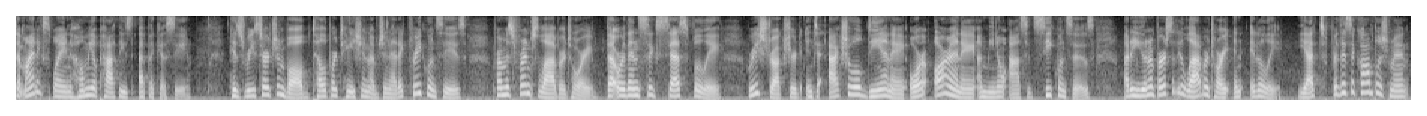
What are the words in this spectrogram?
that might explain homeopathy's efficacy. His research involved teleportation of genetic frequencies from his French laboratory that were then successfully restructured into actual DNA or RNA amino acid sequences at a university laboratory in Italy. Yet, for this accomplishment,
